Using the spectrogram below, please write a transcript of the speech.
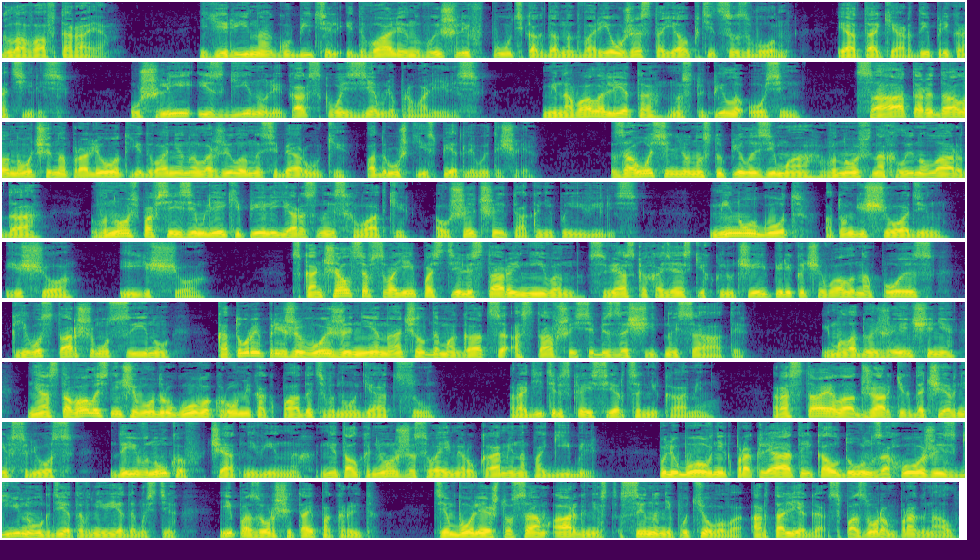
Глава вторая. Ерина, Губитель и Двалин вышли в путь, когда на дворе уже стоял птицезвон, и атаки Орды прекратились. Ушли и сгинули, как сквозь землю провалились. Миновало лето, наступила осень. Саата рыдала ночи напролет, едва не наложила на себя руки, подружки из петли вытащили. За осенью наступила зима, вновь нахлынула Орда, Вновь по всей земле кипели яростные схватки, а ушедшие так и не появились. Минул год, потом еще один, еще и еще. Скончался в своей постели старый Ниван, связка хозяйских ключей перекочевала на пояс к его старшему сыну, который при живой жене начал домогаться оставшейся беззащитной Сааты. И молодой женщине — не оставалось ничего другого, кроме как падать в ноги отцу. Родительское сердце не камень. Растаяло от жарких дочерних слез, да и внуков, чад невинных, не толкнешь же своими руками на погибель. Полюбовник проклятый, колдун захожий сгинул где-то в неведомости, и позор, считай, покрыт. Тем более, что сам Аргнист, сына непутевого, Арталега, с позором прогнал.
